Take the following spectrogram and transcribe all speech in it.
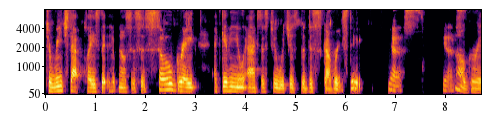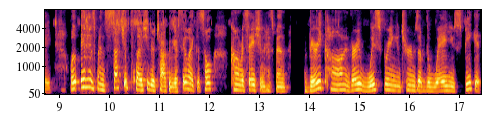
to reach that place that hypnosis is so great at giving you access to, which is the discovery state. Yes. Yes. Oh, great. Well, it has been such a pleasure to talk with you. I feel like this whole conversation has been very calm and very whispering in terms of the way you speak it,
